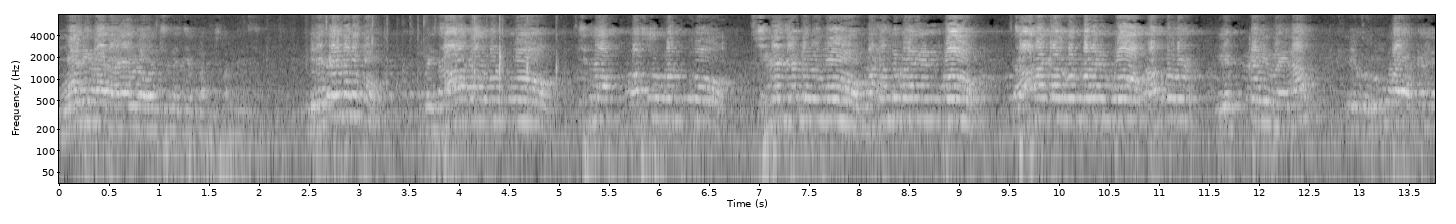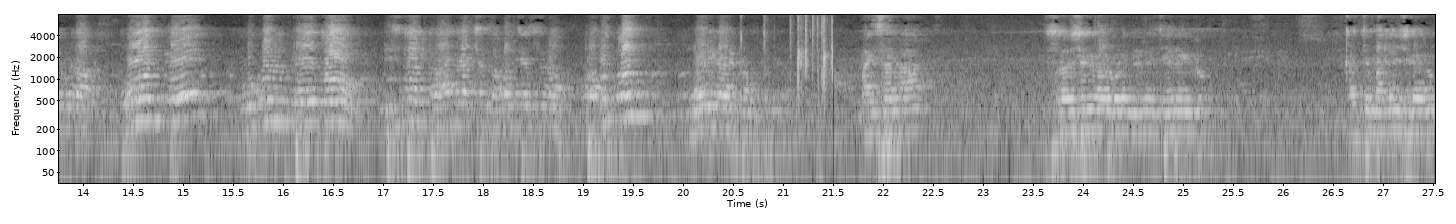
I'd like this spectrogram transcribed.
మోడీ గారి హయాంలో వచ్చిందని చెప్పి స్పందిస్తారు మీరు ఎక్కడ కొనుక్కో మీరు కొనుక్కో చిన్న వస్తువు కొనుక్కో చిన్న జంటలుకో మటన్ దుకాణానికో జానకాలు కొనుక్కోవడానికో కంపెనీ ఎక్కడి పోయినా మీకు రూపాయి అక్కడ లేకుండా ఫోన్ పే గూగుల్ పే తో డిజిటల్ ట్రాన్సాక్షన్ అమలు చేస్తున్న ప్రభుత్వం మోడీ గారి ప్రభుత్వం. మైసన్న సుదర్శన్ గారు కూడా నిన్న జాయిన్ అయ్యారు కత్తి మల్లేష్ గారు.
